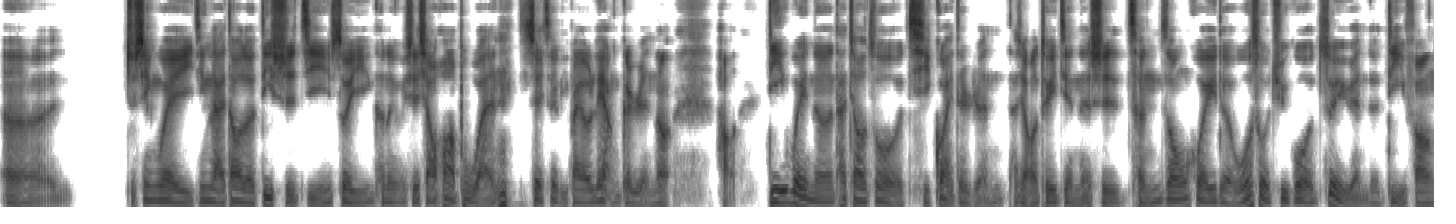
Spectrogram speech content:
呃，就是因为已经来到了第十集，所以可能有些消化不完，所以这礼拜有两个人呢。好，第一位呢，他叫做奇怪的人，他想要推荐的是陈宗辉的《我所去过最远的地方》。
